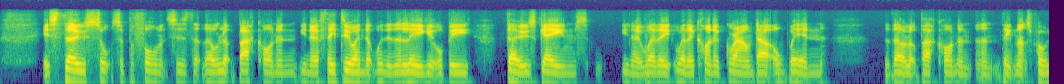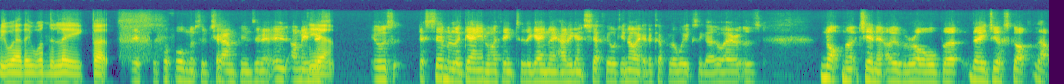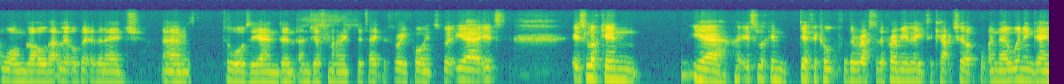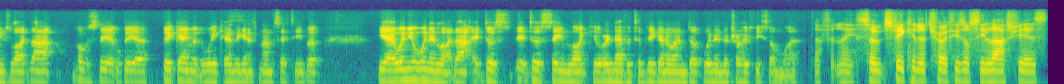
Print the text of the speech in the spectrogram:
it's those sorts of performances that they'll look back on, and you know if they do end up winning the league, it will be those games, you know, where they where they kind of ground out a win that they'll look back on and, and think that's probably where they won the league. But it's the performance of champions, and it, I mean, yeah. It was a similar game, I think, to the game they had against Sheffield United a couple of weeks ago, where it was not much in it overall, but they just got that one goal, that little bit of an edge. Um, mm towards the end and, and just managed to take the three points. But yeah, it's it's looking yeah, it's looking difficult for the rest of the Premier League to catch up when they're winning games like that. Obviously, it will be a big game at the weekend against Man City, but yeah, when you're winning like that, it does it does seem like you're inevitably going to end up winning a trophy somewhere. Definitely. So speaking of trophies, obviously last year's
